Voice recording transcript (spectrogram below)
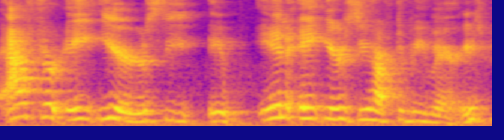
after eight years, you, in eight years you have to be married.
